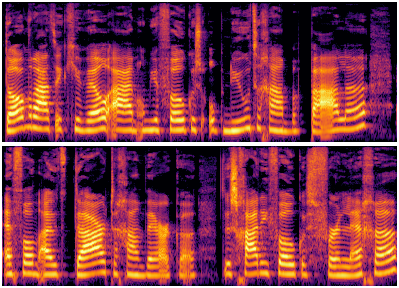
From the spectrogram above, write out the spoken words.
dan raad ik je wel aan om je focus opnieuw te gaan bepalen en vanuit daar te gaan werken. Dus ga die focus verleggen,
